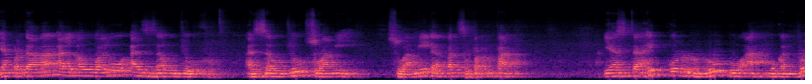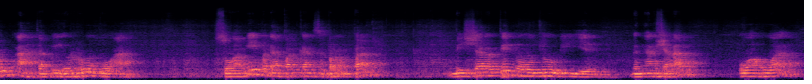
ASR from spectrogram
Yang pertama al-awwalu az-zawju. Az-zawju suami. Suami dapat seperempat. Yastahiqur rubu'ah, bukan rub'ah tapi rubu'ah. Suami mendapatkan seperempat bisyaratin wujudiyin dengan syarat wahwa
